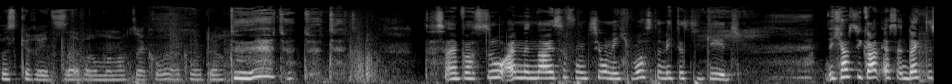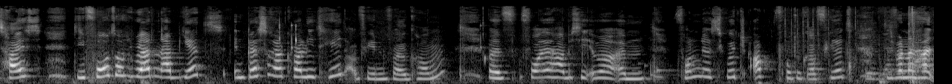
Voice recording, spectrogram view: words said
Das Gerät ist einfach immer noch der Quadcode. Das ist einfach so eine nice Funktion. Ich wusste nicht, dass die geht. Ich habe sie gerade erst entdeckt. Das heißt, die Fotos werden ab jetzt in besserer Qualität auf jeden Fall kommen. Weil vorher habe ich sie immer ähm, von der Switch abfotografiert. Das war dann halt,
